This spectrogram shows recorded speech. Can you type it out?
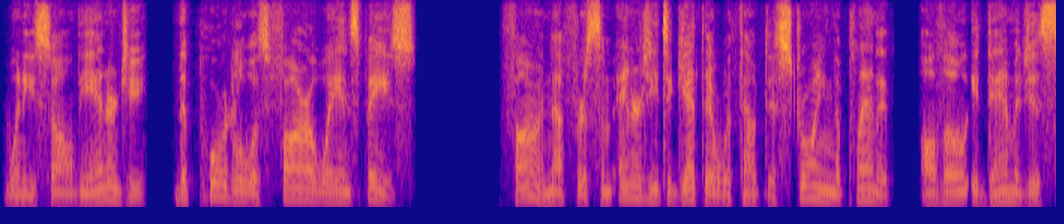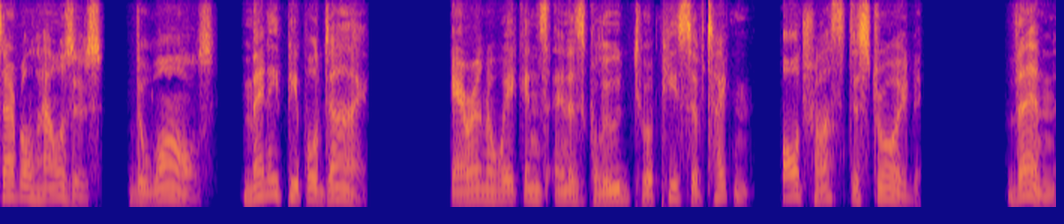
when he saw the energy, the portal was far away in space. Far enough for some energy to get there without destroying the planet, although it damages several houses, the walls, many people die. Eren awakens and is glued to a piece of Titan, all trust destroyed. Then,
